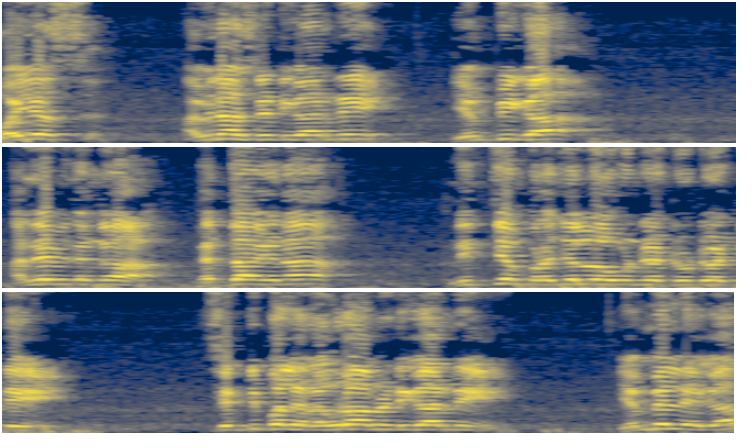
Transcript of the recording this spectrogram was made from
వైఎస్ అవినాష్ రెడ్డి గారిని ఎంపీగా అదేవిధంగా పెద్ద ఆయన నిత్యం ప్రజల్లో ఉండేటటువంటి సెట్టిపల్లి రఘురామరెడ్డి గారిని ఎమ్మెల్యేగా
